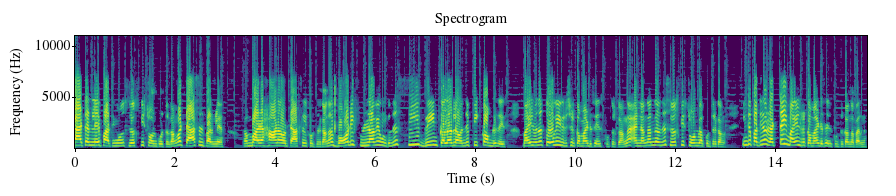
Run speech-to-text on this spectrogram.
பேட்டர்ன்லேயே பார்த்தீங்கன்னா சிரோஸ்கி ஸ்டோன் கொடுத்துருக்காங்க. டேசல் பாருங்களேன். ரொம்ப அழகான ஒரு டாக்ஸல் கொடுத்துருக்காங்க. பாடி ஃபுல்லாகவே உங்களுக்கு வந்து சி கிரீன் கலரில் வந்து பீகாக் டிசைன்ஸ் மயில் வந்து தோகை விரிச்சிருக்க மாதிரி டிசைன்ஸ் கொடுத்துருக்காங்க. அண்ட் அங்கங்கே வந்து சிவஸ்கி ஸ்டோன் ஒர்க் கொடுத்துருக்காங்க. இங்கே பார்த்தீங்கன்னா ரெட்டை மயில் இருக்க மாதிரி டிசைன்ஸ் கொடுத்துருக்காங்க பாருங்க.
